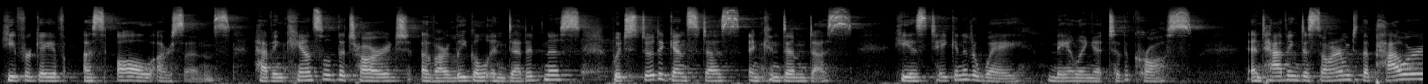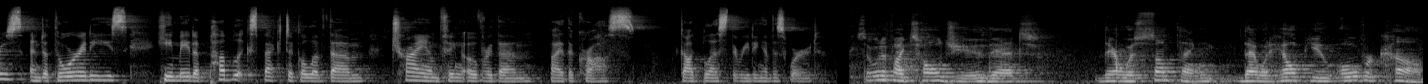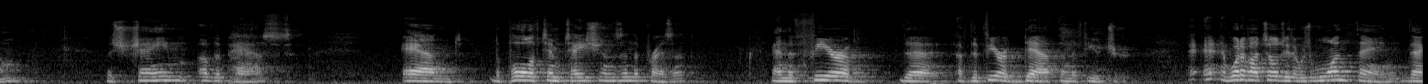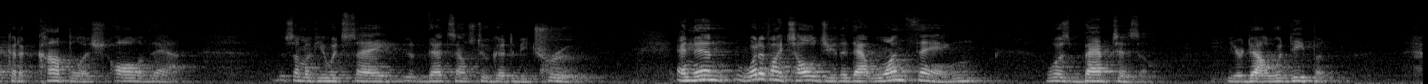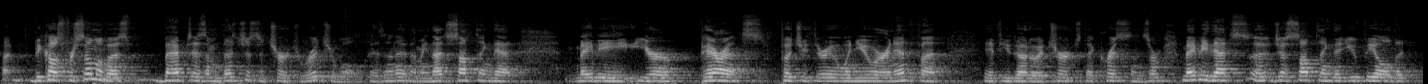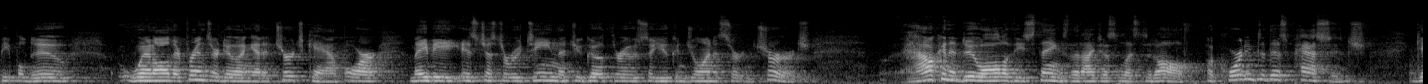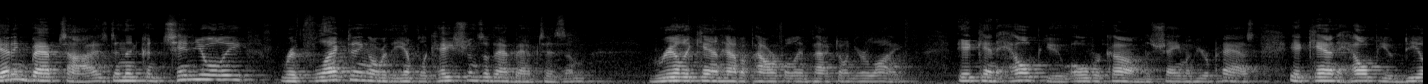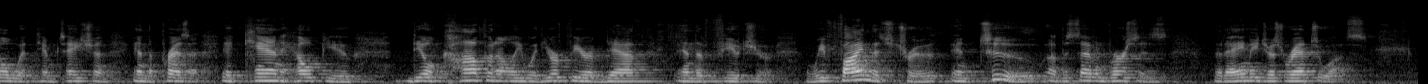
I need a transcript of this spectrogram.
He forgave us all our sins, having canceled the charge of our legal indebtedness, which stood against us and condemned us. He has taken it away, nailing it to the cross. And having disarmed the powers and authorities, he made a public spectacle of them, triumphing over them by the cross. God bless the reading of his word. So, what if I told you that there was something that would help you overcome? The shame of the past, and the pull of temptations in the present, and the fear of the, of the fear of death in the future. And what if I told you there was one thing that could accomplish all of that? Some of you would say, that sounds too good to be true. And then what if I told you that that one thing was baptism? Your doubt would deepen. Because for some of us, baptism, that's just a church ritual, isn't it? I mean, that's something that maybe your parents put you through when you were an infant if you go to a church that christens. Or maybe that's uh, just something that you feel that people do when all their friends are doing at a church camp. Or maybe it's just a routine that you go through so you can join a certain church. How can it do all of these things that I just listed off? According to this passage, getting baptized and then continually reflecting over the implications of that baptism really can have a powerful impact on your life. It can help you overcome the shame of your past. It can help you deal with temptation in the present. It can help you deal confidently with your fear of death in the future. We find this truth in two of the seven verses that Amy just read to us.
